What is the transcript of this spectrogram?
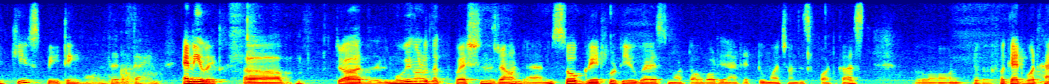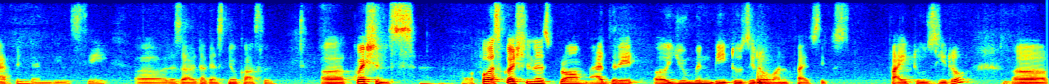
He keeps waiting all the time. Anyway, uh, uh, moving on to the questions round. I'm so grateful to you guys not talk about United too much on this podcast. Don't forget what happened and we'll see uh, result against Newcastle. Uh, questions. First question is from at the rate uh, human b two zero one five six five two zero. Uh,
